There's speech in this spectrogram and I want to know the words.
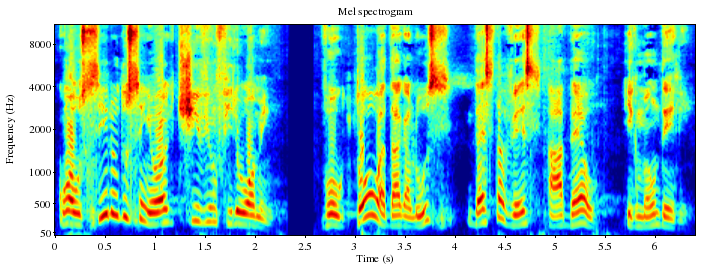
Com auxílio do Senhor tive um filho homem. Voltou a dar à luz, desta vez a Abel, irmão dele.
